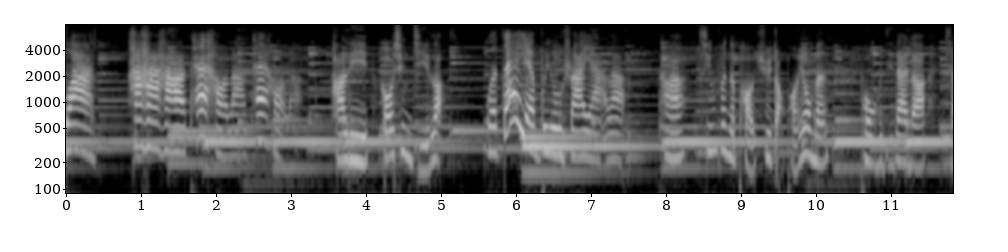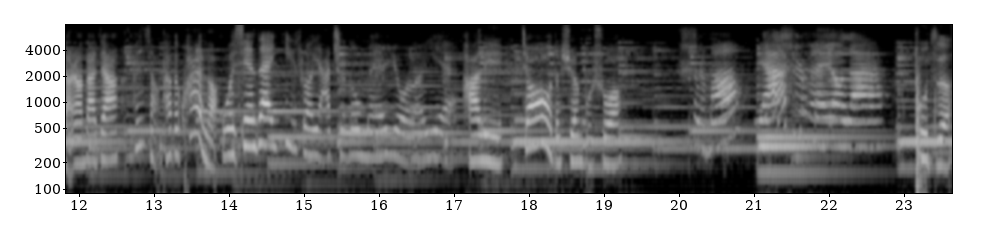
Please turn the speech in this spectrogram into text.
哇！哈哈哈！太好了，太好了！哈利高兴极了，我再也不用刷牙了。他兴奋地跑去找朋友们，迫不及待地想让大家分享他的快乐。我现在一颗牙齿都没有了耶！哈利骄傲地宣布说：“什么？牙齿没有啦？”兔子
